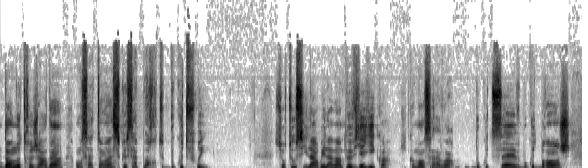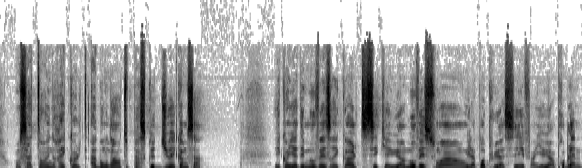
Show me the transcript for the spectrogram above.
dans notre jardin, on s'attend à ce que ça porte beaucoup de fruits. Surtout si l'arbre il avait un peu vieilli, quoi. Il commence à avoir beaucoup de sève, beaucoup de branches. On s'attend à une récolte abondante parce que Dieu est comme ça. Et quand il y a des mauvaises récoltes, c'est qu'il y a eu un mauvais soin, il n'a pas plu assez, enfin, il y a eu un problème.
